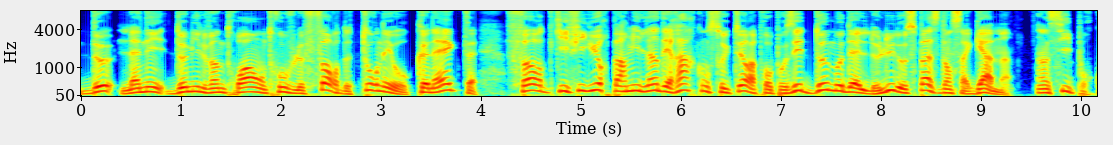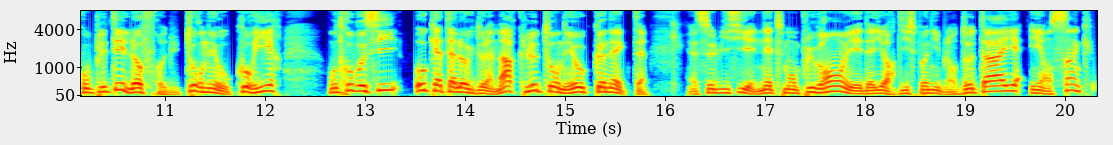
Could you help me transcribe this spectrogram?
de l'année 2023, on trouve le Ford Tourneo Connect, Ford qui figure parmi l'un des rares constructeurs à proposer deux modèles de ludospace dans sa gamme. Ainsi, pour compléter l'offre du Tourneo Courir, on trouve aussi au catalogue de la marque le Tourneo Connect. Celui-ci est nettement plus grand et est d'ailleurs disponible en deux tailles et en 5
